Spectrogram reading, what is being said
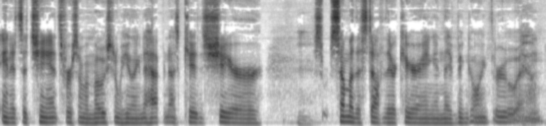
and it's a chance for some emotional healing to happen as kids share s- some of the stuff they're carrying and they've been going through and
